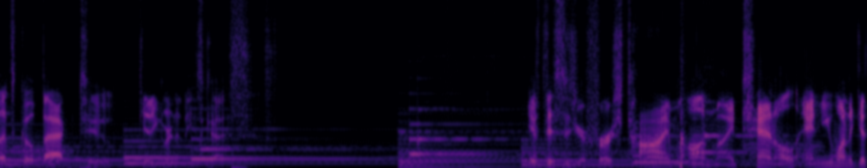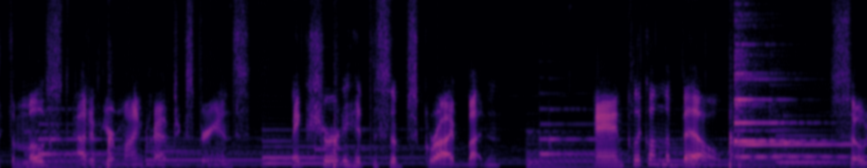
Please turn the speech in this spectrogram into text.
Let's go back to getting rid of these guys. If this is your first time on my channel and you want to get the most out of your Minecraft experience, make sure to hit the subscribe button and click on the bell so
